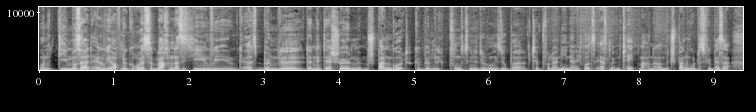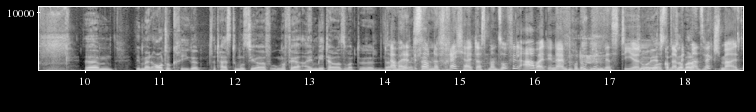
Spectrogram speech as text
Und die muss halt irgendwie auf eine Größe machen, dass ich die irgendwie als Bündel dann hinterher schön mit dem Spanngurt gebündelt. Funktioniert übrigens super. Tipp von der Nina. Ich wollte es erst mit dem Tape machen, aber mit Spanngurt ist viel besser. Ähm, in mein Auto kriege. Das heißt, du musst hier auf ungefähr einen Meter oder so was. Äh, da- Aber da das ist doch eine. Frechheit, dass man so viel Arbeit in ein Produkt investieren So, jetzt muss, damit man es wegschmeißt.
